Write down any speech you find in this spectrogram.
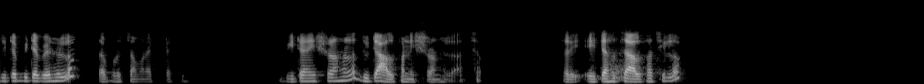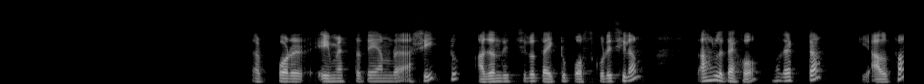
দুইটা বিটা বের হলো, তারপর হচ্ছে আমার একটা কি? বিটা নিঃসরণ হলো, দুইটা আলফা নিঃসরণ হলো আচ্ছা। সরি এইটা হচ্ছে আলফা ছিল। তারপরে এই ম্যাথটাতে আমরা আসি একটু। আজান দিচ্ছিল, তাই একটু পজ করেছিলাম। তাহলে দেখো, আমাদের একটা কি আলফা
